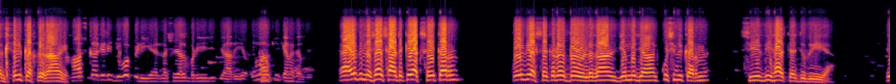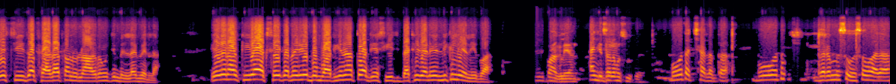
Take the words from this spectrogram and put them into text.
ਅੱਗੇ ਵੀ ਕਰਦੇ ਰਹਾਂਗੇ ਖਾਸ ਕਰ ਜਿਹੜੀ ਯੁਵਾ ਪੀੜ੍ਹੀ ਹੈ ਨਸ਼ੇ ਵੱਲ ਬੜੀ ਜਾ ਰਹੀ ਹੈ ਉਹਨਾਂ ਨੂੰ ਕੀ ਕਹਿਣਾ ਚਾਹੁੰਦੇ? ਹੋ? ਇਹ ਵੀ ਨਸ਼ਾ ਛੱਡ ਕੇ ਐਕਸਰਸਾਈਜ਼ ਕਰਨ। ਕੋਈ ਵੀ ਐਕਸਰਸਾਈਜ਼ ਕਰੇ ਦੌੜ ਲਗਾਉਣ ਜਿਮ ਜਾਣ ਕੁਝ ਵੀ ਕਰਨ ਸਰੀਰ ਦੀ ਹਾਲਤ ਜ਼ਰੂਰੀ ਆ। ਇਸ ਚੀਜ਼ ਦਾ ਫਾਇਦਾ ਤੁਹਾਨੂੰ ਲਾਕਡਾਊਨ 'ਚ ਮਿਲਣਾ ਹੀ ਮਿਲਣਾ। ਇਹਦੇ ਨਾਲ ਕੀ ਆ ਐਕਸਰਸਾਈਜ਼ ਕਰਨ ਦੀਆਂ ਬਿਮਾਰੀਆਂ ਨਾ ਤੁਹਾਡੀਆਂ ਸਰੀਰ 'ਚ ਬੈਠੀ ਰਹਿਣੀਆਂ ਨਿਕਲੀਆਂ ਨਹੀਂ ਬਾਹਰ। ਭਾਗ ਲਿਆ। ਹਾਂਜੀ। ਕਿਦਾਂ ਮਹਿਸੂਸ ਹੋਇਆ? ਬਹੁਤ ਅੱਛਾ ਲੱਗਾ। ਬਹੁਤ ਗਰਮ ਮਹਿਸੂਸ ਹੋਇਆ ਦਾ।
